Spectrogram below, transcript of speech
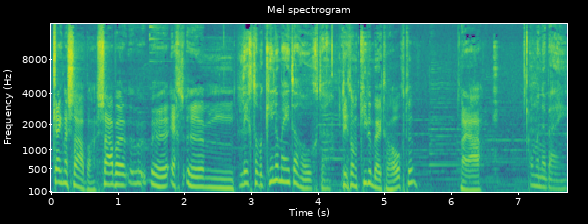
kijk naar Saba. Saba echt ehm, Ligt op een kilometer hoogte. ligt op een kilometer hoogte. Nou ja, Om en nabij.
